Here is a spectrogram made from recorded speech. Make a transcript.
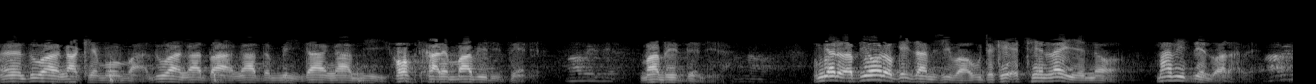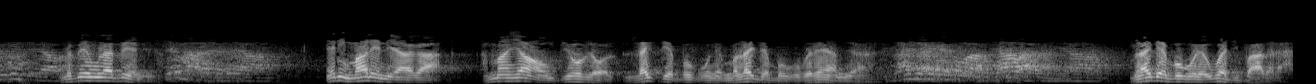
အဲသူကငါခင်မွန်းပါသူကငါသားငါသမီးဒါငါမြည်ဟောတခါတည်းမာပြီးတည်တယ်မာပဲတဲ့မာပြီးတည်နေတာဘုရားတို့အပြောတော့ကိစ္စမရှိပါဘူးတကယ်အထင်လိုက်ရင်တော့မာပြီးတည်သွားတာပဲမာပဲတဲ့တရားမသိဘူးလားသိနေရှင်းပါတယ်ဗျာအဲ့ဒီမားတဲ့နေရာကအမှန်ရအောင်ပြောပြောလိုက်တဲ့ပုဂ္ဂိုလ်နဲ့မလိုက်တဲ့ပုဂ္ဂိုလ်ဘယ်တည်းအများနိုင်တဲ့ကောများပါလားဗျာမလိုက်တဲ့ပုဂ္ဂိုလ်လည်းဥပဒေပါသလား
